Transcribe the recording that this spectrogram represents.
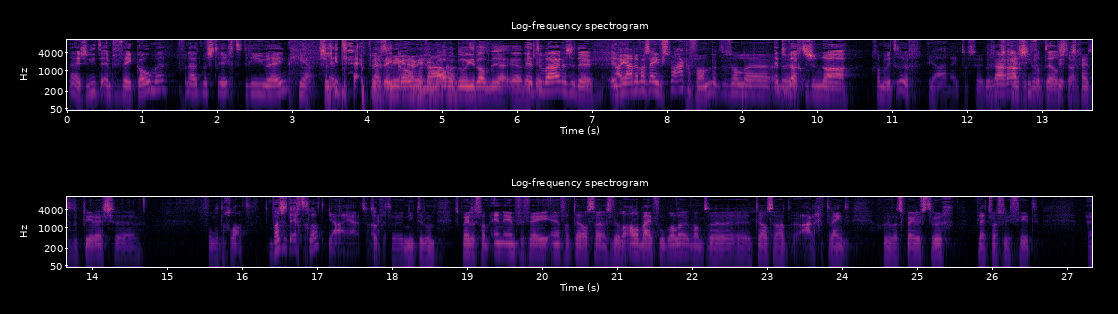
nou, ze lieten MVV komen vanuit Maastricht. Drie uur heen. Ja. Ze lieten MVV weer- komen. Normaal ook. bedoel je dan... Ja, ja, dat En je- toen waren ze er. En, Nou ja, er was even sprake van. Dat is al, eh, en toen de- dachten ze, nou, gaan we weer terug. Ja, nee, het was... Een eh, rare actie van Telstar. De scheidsrechter de PRS eh vond het te glad. Was het echt glad? Ja, ja, het was echt eh, niet te doen. Spelers van en MVV en van Telstar, ze wilden allebei voetballen. Want eh Telstar had aardig getraind. Ook weer wat spelers terug. Plet was weer fit. Eh,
